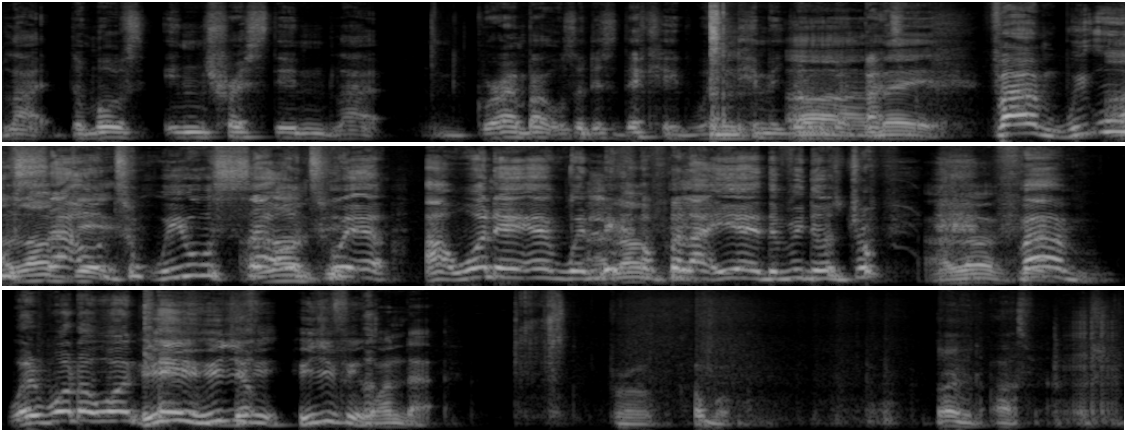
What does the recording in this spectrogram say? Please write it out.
like the most interesting, like grand battles of this decade when him and Young ah, went back. to- mate. Fam, we all sat on it. tw- we all sat on loved it. Twitter at one a.m. when Lick up like, yeah, the video's dropping. I love it. Fam, when one on one Who, do you- came, who, do you, think- who do you think won that? bro, come on, don't even ask me that question.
